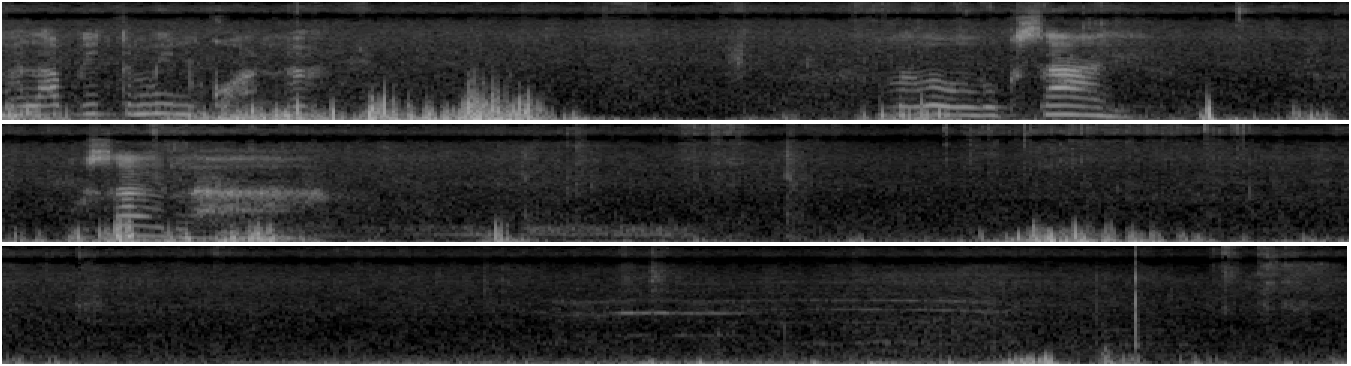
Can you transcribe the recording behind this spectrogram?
มารับวิตามินก่อนนะ มาลงลูกไส้ลูกไส้ลา อ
